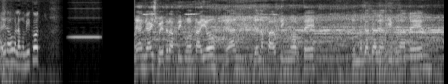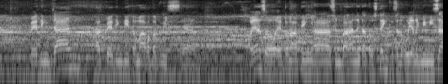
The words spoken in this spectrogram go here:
Ayun o, walang umikot. Ayan guys, weather update muna tayo. Ayan, dyan ang parting norte. Dyan magagaling ang ibon natin. Pwedeng dyan at pwedeng dito mga kabagwis. Ayan. O ayan, so ito ang ating ah, simbahan ni Tataw Steng. Kasalukuyan nagmimisa.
